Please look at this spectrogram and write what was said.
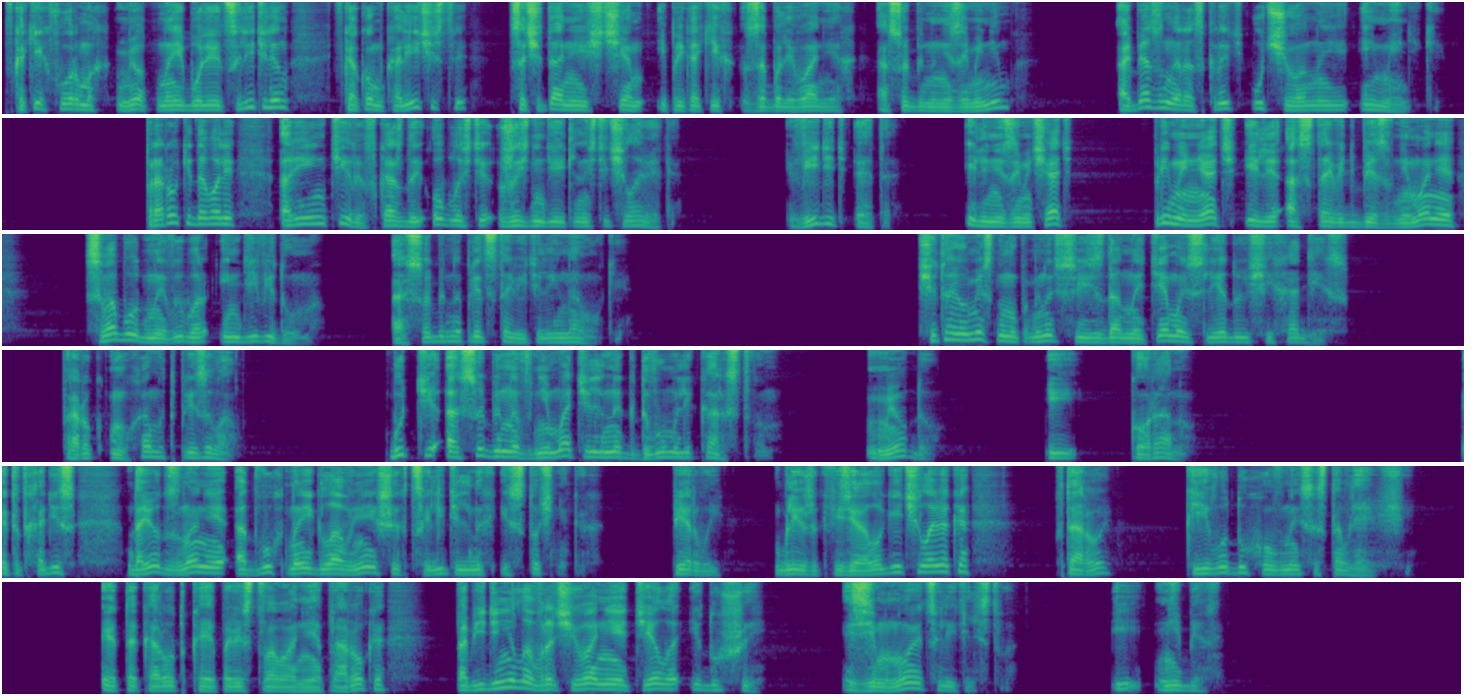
В каких формах мед наиболее целителен, в каком количестве, в сочетании с чем и при каких заболеваниях особенно незаменим – обязаны раскрыть ученые и медики. Пророки давали ориентиры в каждой области жизнедеятельности человека. Видеть это или не замечать, применять или оставить без внимания – свободный выбор индивидуума, особенно представителей науки. Считаю уместным упомянуть в связи с данной темой следующий хадис. Пророк Мухаммад призывал Будьте особенно внимательны к двум лекарствам — меду и Корану. Этот хадис дает знание о двух наиглавнейших целительных источниках. Первый — ближе к физиологии человека, второй — к его духовной составляющей. Это короткое повествование пророка объединило врачевание тела и души, земное целительство и небесное.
